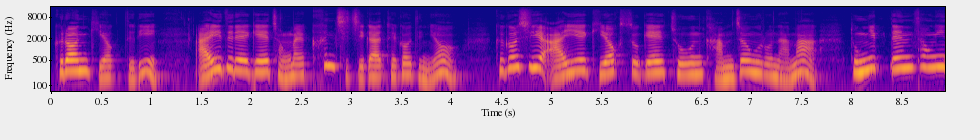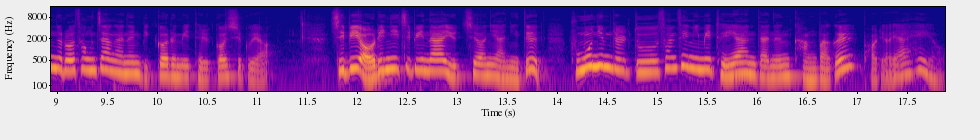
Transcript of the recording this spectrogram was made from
그런 기억들이 아이들에게 정말 큰 지지가 되거든요. 그것이 아이의 기억 속에 좋은 감정으로 남아 독립된 성인으로 성장하는 밑거름이 될 것이고요. 집이 어린이집이나 유치원이 아니듯 부모님들도 선생님이 돼야 한다는 강박을 버려야 해요.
